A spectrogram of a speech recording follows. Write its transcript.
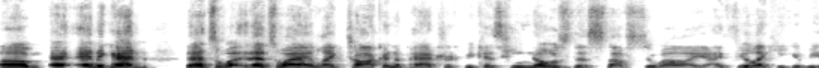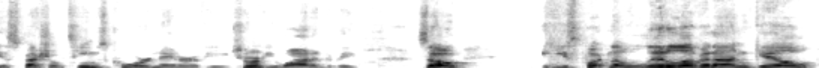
Um, and, and, again, that's why that's why I like talking to Patrick because he knows this stuff so well. I, I feel like he could be a special teams coordinator if he sure. if he wanted to be. So he's putting a little of it on Gill,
